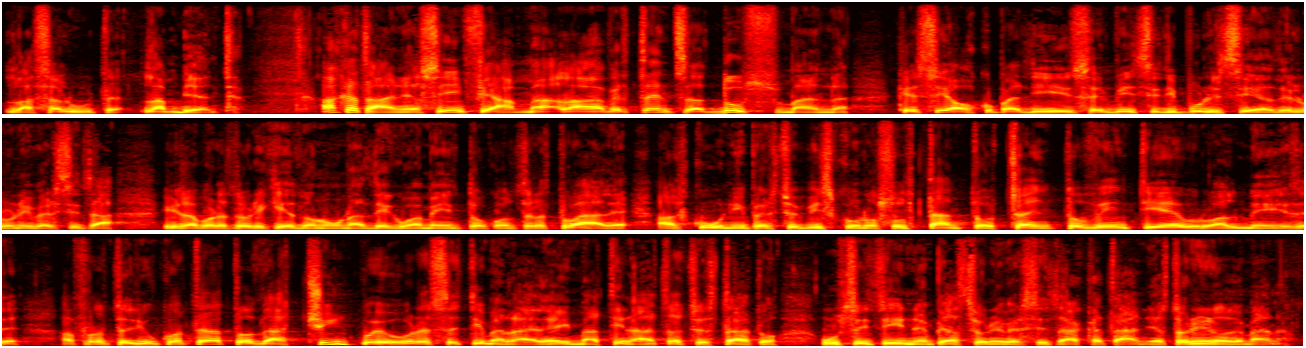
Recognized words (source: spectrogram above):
la salute, l'ambiente. A Catania si infiamma la vertenza Dussman che si occupa di servizi di pulizia dell'università. I lavoratori chiedono un adeguamento contrattuale, alcuni percepiscono soltanto 120 euro al mese a fronte di un contratto da 5 ore settimanali. in mattinata c'è stato un sit-in in Piazza Università a Catania. Tonino De Mana.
